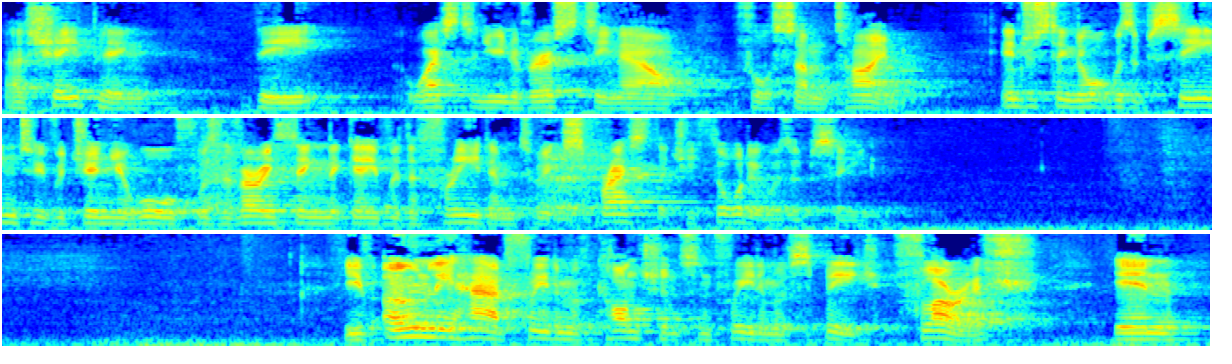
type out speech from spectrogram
uh, shaping the Western University now for some time. Interestingly, what was obscene to Virginia Woolf was the very thing that gave her the freedom to express that she thought it was obscene. You've only had freedom of conscience and freedom of speech flourish in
